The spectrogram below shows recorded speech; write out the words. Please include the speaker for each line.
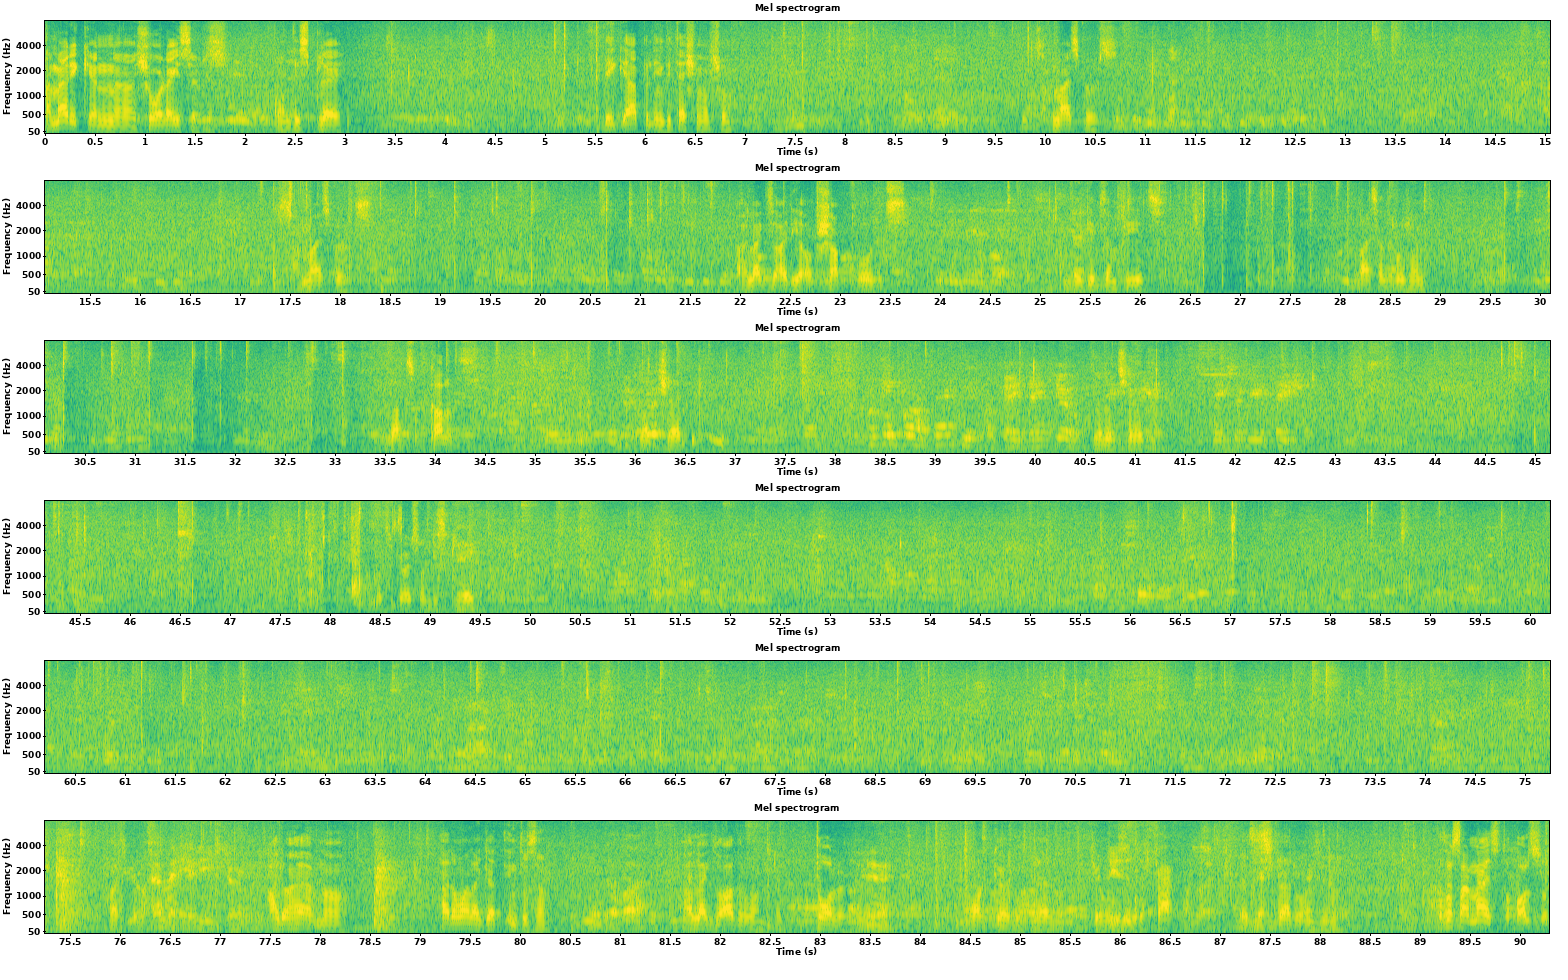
Speaker 1: American uh, show racers on display. Big Apple Invitational Show. Some nice birds. Some nice birds. I like the idea of shop birds. And they give them feeds. Nice and Andalusian. Lots of colors. Red check,
Speaker 2: Okay, Paul, thank you.
Speaker 3: Okay, thank you.
Speaker 1: yellow check.
Speaker 3: Thanks for being patient.
Speaker 1: Lots of birds on display. Nice birds.
Speaker 4: have any of these, do you?
Speaker 1: I don't have no. I don't want to get into them. I like the other one, like taller,
Speaker 4: Yeah.
Speaker 1: more curved in the head.
Speaker 4: But these are the fat ones.
Speaker 1: These fat ones, yeah. Those are nice too, also.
